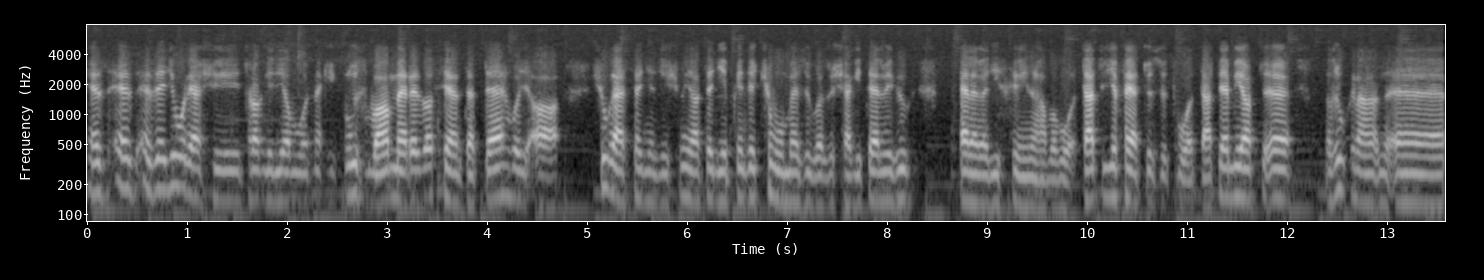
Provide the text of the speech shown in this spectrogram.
ez, ez, ez egy óriási tragédia volt nekik pluszban, mert ez azt jelentette, hogy a sugárszennyezés miatt egyébként egy csomó mezőgazdasági termékük eleve diszkriminálva volt. Tehát ugye fertőzött volt. Tehát emiatt eh, az ukrán eh,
